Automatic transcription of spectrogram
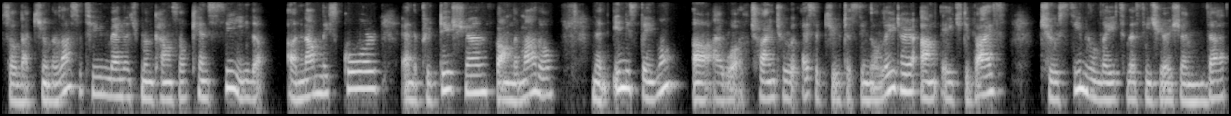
So that Cumulocity Management Console can see the anomaly score and the prediction from the model. Then in this demo, uh, I was trying to execute a simulator on edge device to simulate the situation that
